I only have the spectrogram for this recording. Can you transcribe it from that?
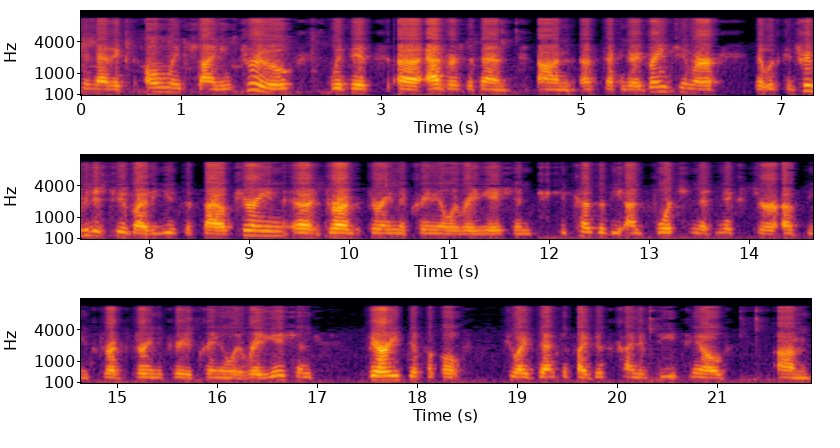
genetics only shining through with its uh, adverse event on a secondary brain tumor that was contributed to by the use of thiopurine uh, drugs during the cranial irradiation because of the unfortunate mixture of these drugs during the period of cranial irradiation, very difficult to identify this kind of detailed um,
